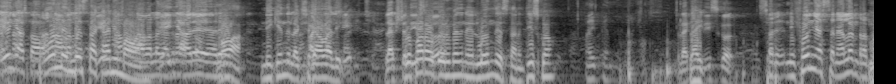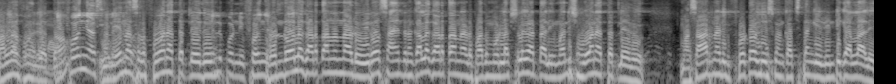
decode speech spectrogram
ఏం చేస్తావు? ఫోన్ నా నేను తెస్తా కానీ చేస్తావు? మావా? నా వల్ల ఏం కాదు. అరే చేస్తావు? అరే మావా నీకెందుకు లక్ష కావాలి? లక్ష తీసుకో. పేరు మీద నేను లోన్ తెస్తాను తీసుకో. అయిపోయింది. తీసుకో సరే నీ ఫోన్ చేస్తాను వెళ్ళండి రా మళ్ళా ఫోన్ చేద్దాం. నీ ఫోన్ చేస్తాను ఏంది అసలు ఫోన్ ఎత్తట్లేదు? వెళ్ళిపోండి ఫోన్. రెండు రోజులు కడతానన్నాడు ఈ రోజు సాయంత్రం కల్లా కడతాన్నాడు పదమూడు లక్షలు కట్టాలి ఈ మనిషి ఫోన్ ఎత్తట్లేదు. మా సార్ని అడిగి ఫోటోలు తీసుకొని ఖచ్చితంగా వీళ్ళ ఇంటికి వెళ్ళాలి.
